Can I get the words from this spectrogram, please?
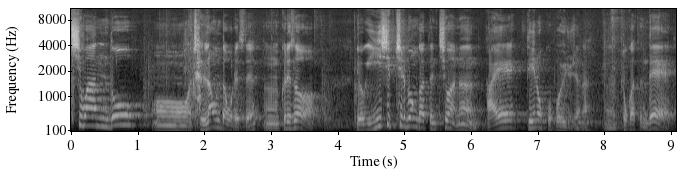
치환도 어, 잘 나온다고 그랬어요. 어, 그래서 여기 27번 같은 치환은 아예 대놓고 보여주잖아. 어, 똑같은데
